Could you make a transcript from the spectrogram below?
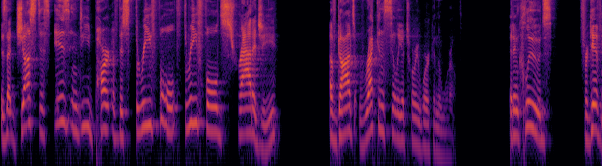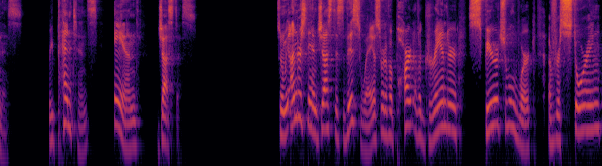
is that justice is indeed part of this threefold, threefold strategy of God's reconciliatory work in the world. It includes forgiveness, repentance, and justice. So when we understand justice this way as sort of a part of a grander spiritual work of restoring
